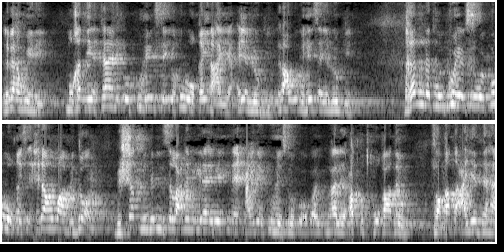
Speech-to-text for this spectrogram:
laba haweeney muqaniyataani oo ku heesaya ku luuqaynahaya ayaa loo geeyey laba haweeney heesa ayaa loo geeyey anad way ku heesto way ku luuqaysa ixdaahumaa midood bishatmi nabiyi sal nab ilaahay inay cayday ku heesto cod ku faqaaca yadaha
